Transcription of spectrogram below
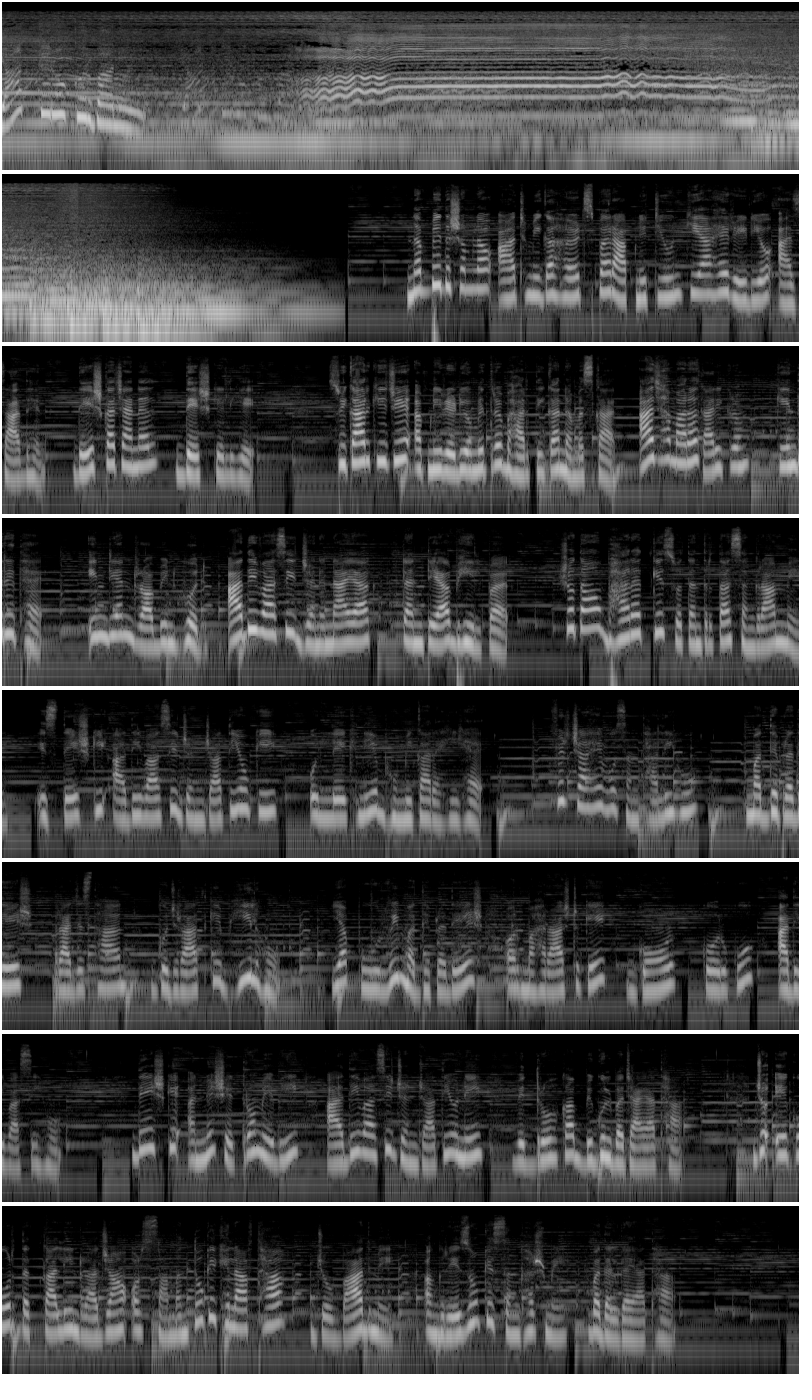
याद करो कुर्बानी। नब्बे दशमलव आठ मेगा हर्ट्स पर आपने ट्यून किया है रेडियो आज़ाद हिंद, देश का चैनल, देश के लिए। स्वीकार कीजिए अपनी रेडियो मित्र भारती का नमस्कार। आज हमारा कार्यक्रम केंद्रित है, इंडियन रॉबिन हुड, आदिवासी जननायक टंटिया भील पर। श्रोताओं, भारत के स्वतंत्रता संग्राम में इस देश की आदिवासी जनजातियों की उल्लेखनीय भूमिका रही है। फिर चाहे वो संथाली हो, मध्य प्रदेश, राजस्थान, गुजरात के भील हो, या पूर्वी मध्य प्रदेश और महाराष्ट्र के गोंड, कोरकू आदिवासी हों, देश के अन्य क्षेत्रों में भी आदिवासी जनजातियों ने विद्रोह का बिगुल बजाया था। जो एक और तत्कालीन राजाओं और सामंतों के खिलाफ था, जो बाद में अंग्रेज़ों के संघर्ष में बदल गया था।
